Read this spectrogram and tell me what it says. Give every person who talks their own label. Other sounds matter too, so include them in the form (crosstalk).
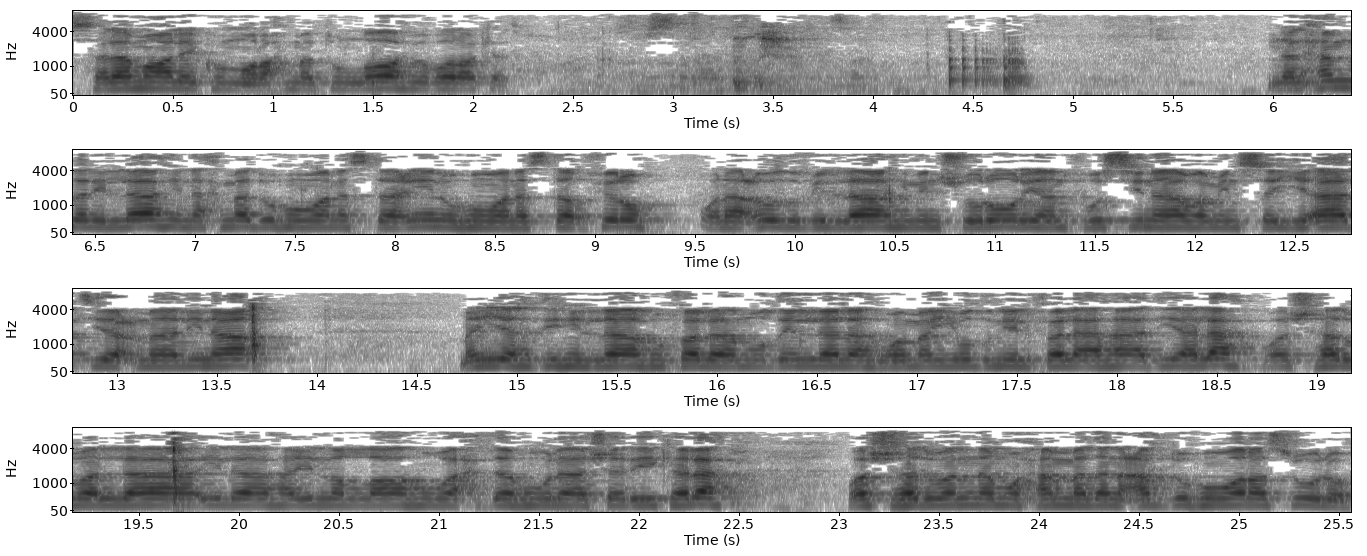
Speaker 1: السلام عليكم ورحمة الله وبركاته. إن الحمد لله نحمده ونستعينه ونستغفره ونعوذ بالله من شرور أنفسنا ومن سيئات أعمالنا. من يهده الله فلا مضل له ومن يضلل فلا هادي له. وأشهد أن لا إله إلا الله وحده لا شريك له. وأشهد أن محمدا عبده ورسوله.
